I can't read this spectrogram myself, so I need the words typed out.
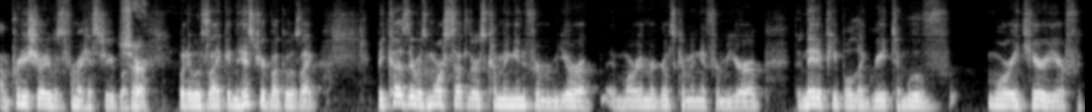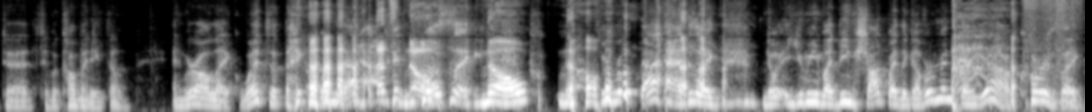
I'm pretty sure it was from a history book Sure. but it was like in the history book it was like because there was more settlers coming in from europe and more immigrants coming in from europe the native people agreed to move more interior for, to, to accommodate them. And we're all like what when did that That's no, like, No, no. who wrote that like no you mean by being shot by the government? And yeah of course. Like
